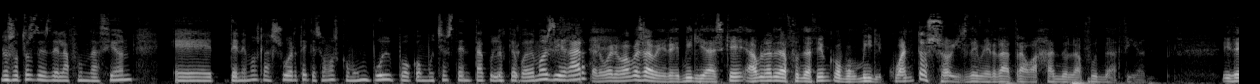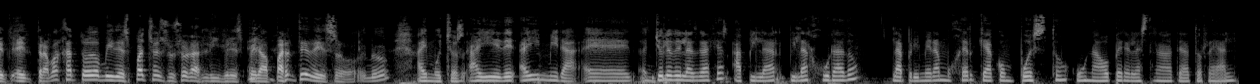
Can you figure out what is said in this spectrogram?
nosotros desde la Fundación eh, tenemos la suerte que somos como un pulpo con muchos tentáculos que podemos llegar. Pero bueno, vamos a ver, Emilia, es que hablas de la Fundación como mil. ¿Cuántos sois de verdad trabajando en la Fundación? Dice, eh, trabaja todo mi despacho en sus horas libres, pero aparte de eso, ¿no? Hay muchos. Hay, hay mira, eh, yo le doy las gracias a Pilar, Pilar Jurado, la primera mujer que ha compuesto una ópera en la estrena de Teatro Real.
